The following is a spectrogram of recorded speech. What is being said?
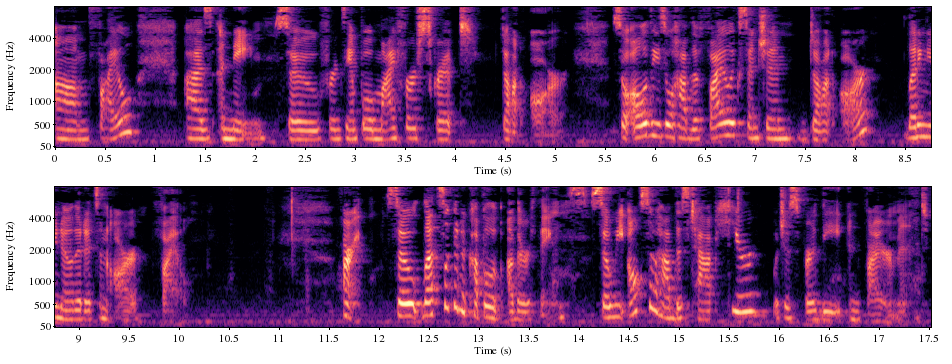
um, file as a name. So for example, my first script.r. So all of these will have the file extension .r, letting you know that it's an R file. All right, so let's look at a couple of other things. So we also have this tab here, which is for the environment.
